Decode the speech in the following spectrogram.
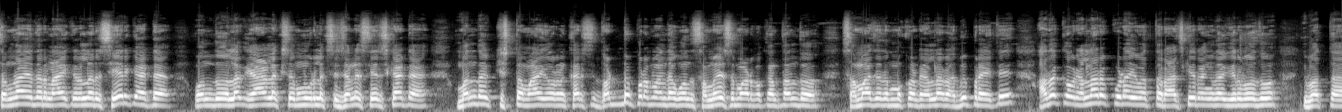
ಸಮುದಾಯದ ನಾಯಕರೆಲ್ಲರೂ ಸೇರಿಕಾಟ ಒಂದು ಲಕ್ಷ ಎರಡು ಲಕ್ಷ, ಮೂರು ಲಕ್ಷ ಜನ ಸೇರಿಸ್ಕಾಟ ಮಂದಕಿಷ್ಟ ಮಾಡಿ ಅವ್ರನ್ನ ಕರೆಸಿ ದೊಡ್ಡ ಪ್ರಮಾಣದಾಗ ಒಂದು ಸಮಾವೇಶ ಮಾಡ್ಬೇಕಂತಂದು ಸಮಾಜದ ಮುಖಂಡರು ಎಲ್ಲರೂ ಅಭಿಪ್ರಾಯ ಐತಿ. ಅದಕ್ಕೆ ಅವರೆಲ್ಲರೂ ಕೂಡ ಇವತ್ತು ರಾಜಕೀಯ ರಂಗದಾಗ ಇರ್ಬೋದು, ಇವತ್ತು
